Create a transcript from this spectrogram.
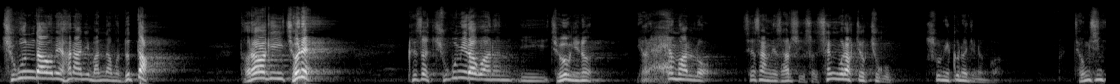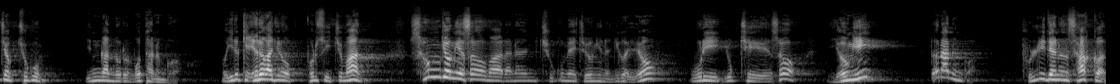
죽은 다음에 하나님 만나면 늦다. 돌아가기 전에. 그래서 죽음이라고 하는 이 정의는 여러 말로 세상에서 할 수 있어요. 생물학적 죽음, 숨이 끊어지는 거. 정신적 죽음, 인간 노릇 못하는 거. 뭐 이렇게 여러 가지로 볼 수 있지만 성경에서 말하는 죽음의 정의는 이거예요. 우리 육체에서 영이 떠나는 것, 분리되는 사건,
